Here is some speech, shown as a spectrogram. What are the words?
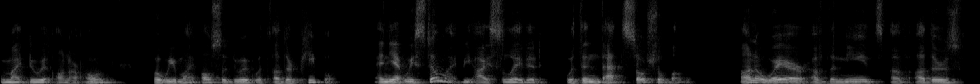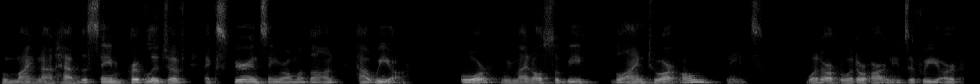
we might do it on our own, but we might also do it with other people. And yet we still might be isolated within that social bubble, unaware of the needs of others who might not have the same privilege of experiencing Ramadan how we are. Or we might also be blind to our own needs. What are, what are our needs if we are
